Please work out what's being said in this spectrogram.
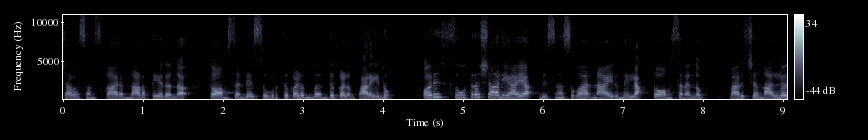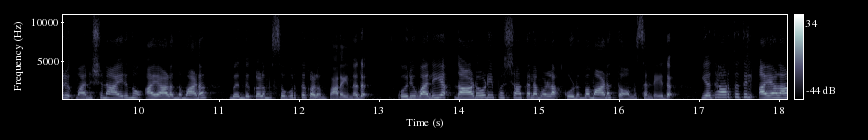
ശവസംസ്കാരം നടത്തിയതെന്ന് തോംസന്റെ സുഹൃത്തുക്കളും ബന്ധുക്കളും പറയുന്നു. ഒരു സൂത്രശാലിയായ ബിസിനസ്സുകാരനായിരുന്നില്ല തോംസൺ എന്നും മറിച്ച് നല്ലൊരു മനുഷ്യനായിരുന്നു അയാളെന്നുമാണ് ബന്ധുക്കളും സുഹൃത്തുക്കളും പറയുന്നത്. ഒരു വലിയ നാടോടി പശ്ചാത്തലമുള്ള കുടുംബമാണ് തോമസിന്റേത് യഥാർത്ഥത്തിൽ അയാൾ ആ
